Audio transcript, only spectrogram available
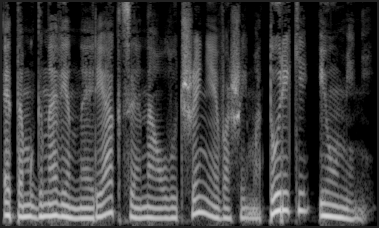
Это мгновенная реакция на улучшение вашей моторики и умений.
